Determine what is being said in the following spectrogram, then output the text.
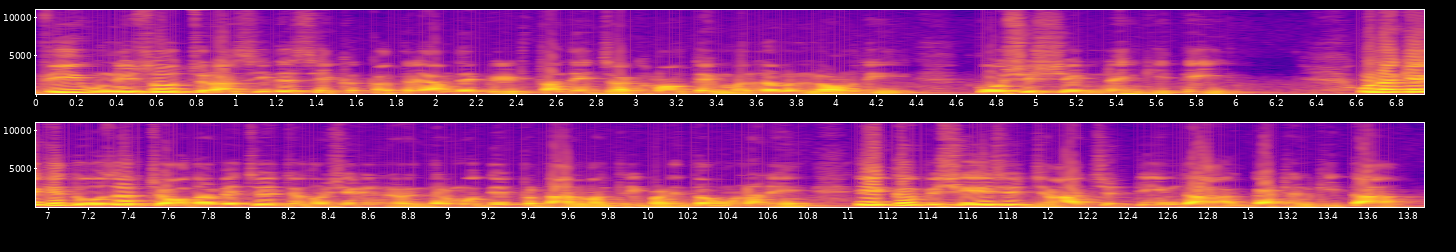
ਵੀ 1984 ਦੇ ਸਿੱਖ ਕਤਲੇਆਮ ਦੇ ਪੀੜਤਾਂ ਦੇ ਜ਼ਖਮਾਂ ਉੱਤੇ ਮੱਲਮ ਲਾਉਣ ਦੀ ਕੋਸ਼ਿਸ਼ ਨਹੀਂ ਕੀਤੀ। ਉਹਨਾਂ ਕਿਹਾ ਕਿ 2014 ਵਿੱਚ ਜਦੋਂ ਸ਼੍ਰੀ ਨਰਿੰਦਰ ਮੋਦੀ ਪ੍ਰਧਾਨ ਮੰਤਰੀ ਬਣੇ ਤਾਂ ਉਹਨਾਂ ਨੇ ਇੱਕ ਵਿਸ਼ੇਸ਼ ਜਾਂਚ ਟੀਮ ਦਾ ਗਠਨ ਕੀਤਾ,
